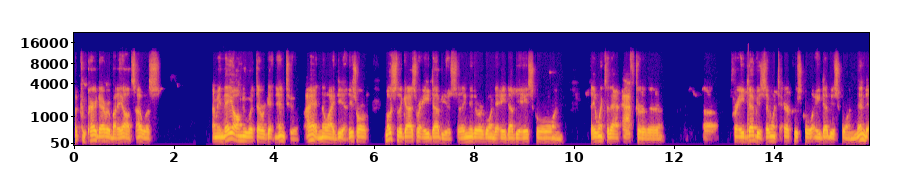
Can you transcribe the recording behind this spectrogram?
But compared to everybody else, I was I mean, they all knew what they were getting into. I had no idea. These were most of the guys were AWs, so they knew they were going to AWA school, and they went to that after the uh, for AWs. They went to air crew school, AW school, and then to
